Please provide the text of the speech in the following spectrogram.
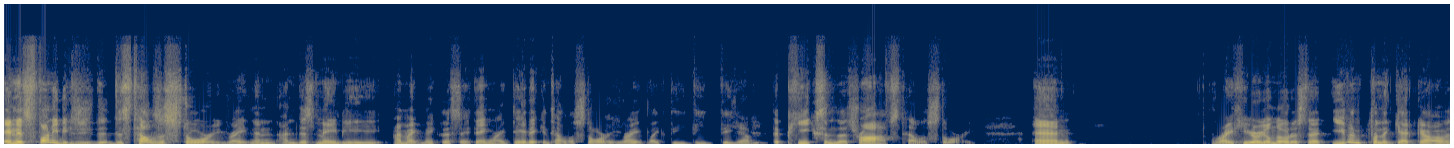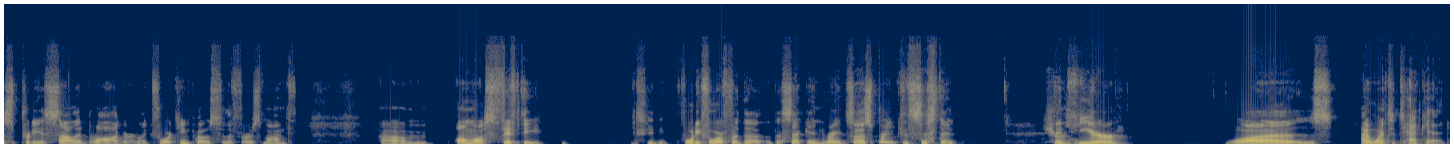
and it's funny because this tells a story, right? And and this may be I might make this a thing, right? Data can tell a story, right? Like the the the Yep. the peaks and the troughs tell a story. And right here, you'll notice that even from the get go, I was pretty a solid blogger, like 14 posts for the first month, um, almost 50, excuse me, 44 for the the second, right? So it's pretty consistent. And here was I went to Tech Ed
